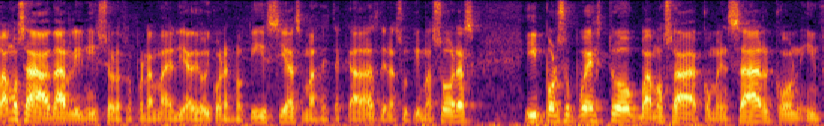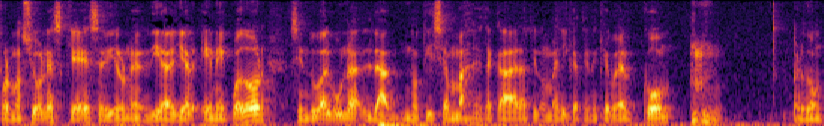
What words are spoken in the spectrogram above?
Vamos a darle inicio a nuestro programa del día de hoy con las noticias más destacadas de las últimas horas. Y por supuesto vamos a comenzar con informaciones que se dieron en el día de ayer en Ecuador. Sin duda alguna, la noticia más destacada de Latinoamérica tiene que ver con, perdón,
